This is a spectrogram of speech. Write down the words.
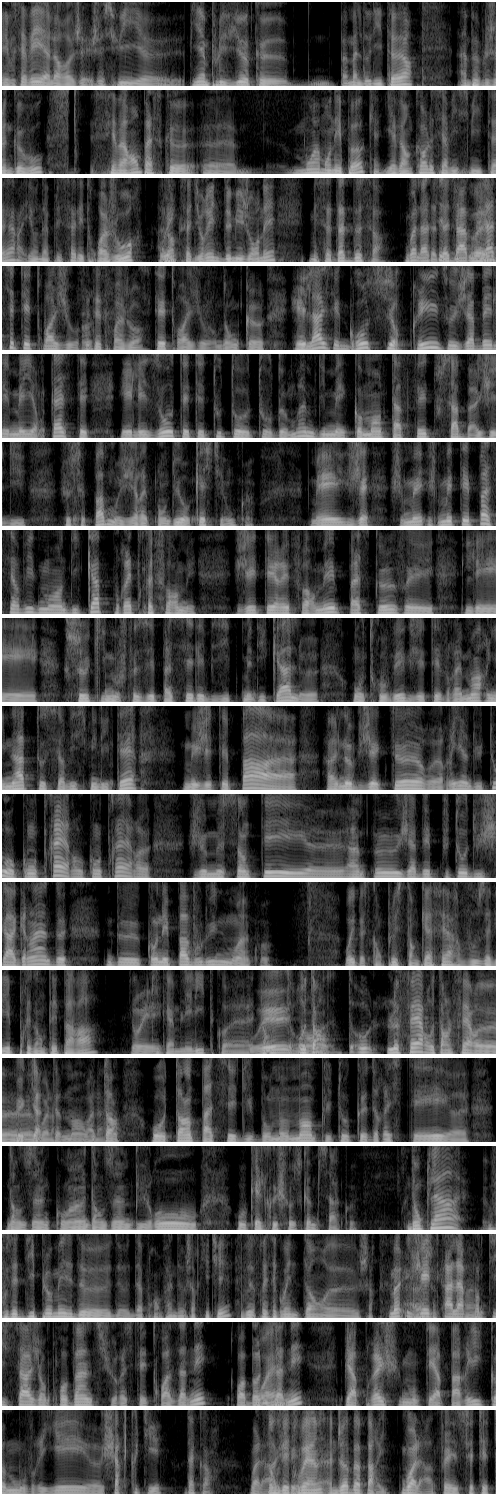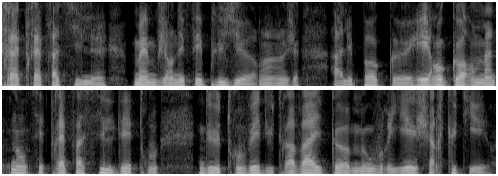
Mais vous savez, alors je, suis euh, bien plus vieux que pas mal d'auditeurs, un peu plus jeune que vous. C'est marrant parce que euh, moi, à mon époque, il y avait encore le service militaire et on appelait ça les trois jours, alors que ça durait une demi-journée, mais ça date de ça. Voilà, c'est ça. Mais là, c'était trois jours. Hein. C'était trois jours. C'était trois jours. Donc, euh, et là, j'ai grosse surprise. J'avais les meilleurs tests et, et, les autres étaient tout autour de moi. Ils me disent, mais comment t'as fait tout ça? Ben, J'ai dit, je sais pas, moi, j'ai répondu aux questions. Quoi. Mais je ne m'étais pas servi de mon handicap pour être réformé. J'ai été réformé parce que les, ceux qui nous faisaient passer les visites médicales euh, ont trouvé que j'étais vraiment inapte au service militaire. Mais j'étais pas un, objecteur, euh, rien du tout. Au contraire, au contraire, euh, je me sentais un peu, j'avais plutôt du chagrin de, de qu'on n'ait pas voulu de moi, quoi. Oui, parce qu'en plus, tant qu'à faire, vous aviez présenté Para, oui. qui est quand même l'élite. Quoi. autant le faire, autant le faire. Euh, Exactement. Autant, autant passer du bon moment plutôt que de rester euh, dans un coin, dans un bureau ou, quelque chose comme ça. Quoi. Donc là, vous êtes diplômé de, de, enfin, de charcutier. Vous êtes resté combien de temps euh, À, l'apprentissage en province, je suis resté trois années, trois bonnes années. Puis après, je suis monté à Paris comme ouvrier charcutier. D'accord. Voilà, Donc vous avez trouvé un, job à Paris. Voilà, c'était très très facile. Même j'en ai fait plusieurs hein. à l'époque euh, et encore maintenant, c'est très facile de trouver du travail comme ouvrier charcutier.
